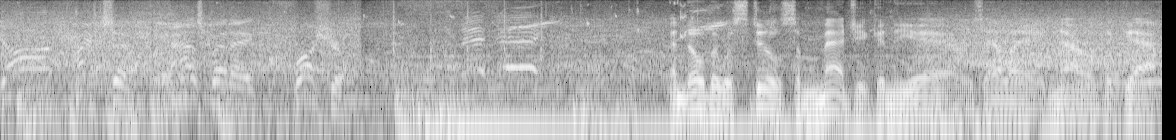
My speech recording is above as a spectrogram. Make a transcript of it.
John Paxson has been a crusher. And though there was still some magic in the air as LA narrowed the gap,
